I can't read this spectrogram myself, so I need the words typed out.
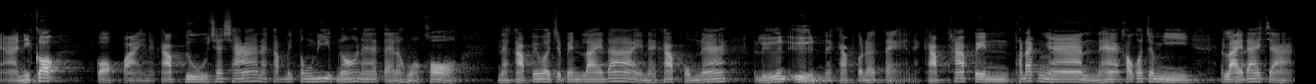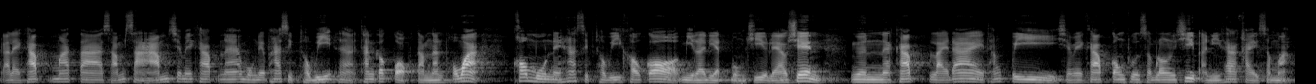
อะอันนี้ก็ กรอกไปนะครับ ดูช้าๆนะครับไม่ต้องรีบเนาะนะแต่ละหัวข้อนะครับไม่ว่าจะเป็นรายได้นะครับผมนะหรืออื่นๆนะครับก็แล้วแต่นะครับถ้าเป็นพนักงานนะฮะเขาก็จะมีรายได้จากอะไรครับมาตรา 33 ใช่ไหมครับนะวงเล็บ 50 ทวินะท่านก็กรอกตามนั้น เพราะว่าข้อมูลใน 50 ทวีเขาก็มีรายละเอียดบ่งชี้อยู่แล้ว เช่น เงินนะครับรายได้ทั้งปีใช่ไหมครับกองทุนสำรองเลี้ยงชีพ อันนี้ถ้าใครสมัคร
